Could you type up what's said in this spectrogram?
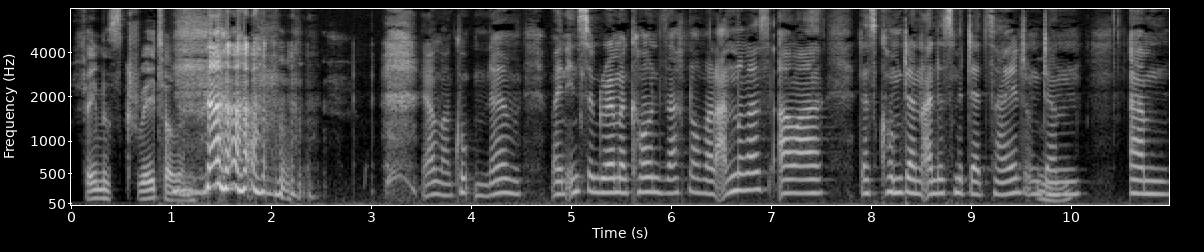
Famous Creatorin. ja, mal gucken, ne? Mein Instagram-Account sagt noch was anderes, aber das kommt dann alles mit der Zeit und mhm. dann, ähm,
